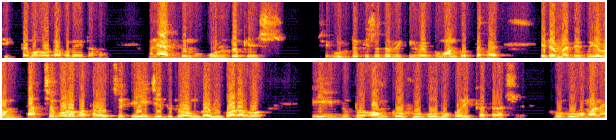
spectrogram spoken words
ঠিক তেমন ওটা হলে এটা হয়। মানে একদম উল্টো কেস। সেই উল্টো কেসে ধরবে কীভাবে প্রমাণ করতে হয়, এটা আমরা দেখব। এবং তার চেয়ে বড় কথা হচ্ছে, এই যে দুটো অঙ্ক আমি করাবো, এই দুটো অঙ্ক হুবহু পরীক্ষাতে আসে। হুবহু মানে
